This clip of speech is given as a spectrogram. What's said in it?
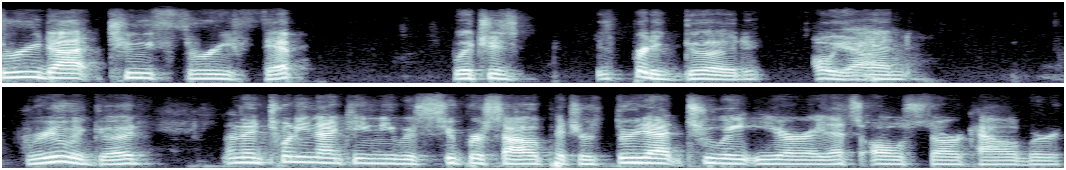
3.23 FIP, which is is pretty good oh yeah, and really good. And then 2019, he was super solid pitcher, 3.28 ERA. That's all star caliber.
